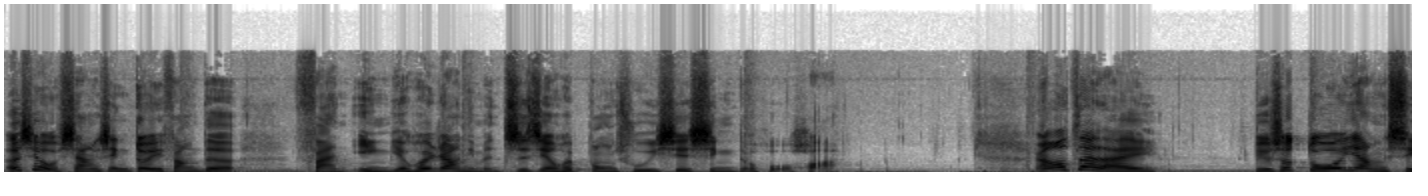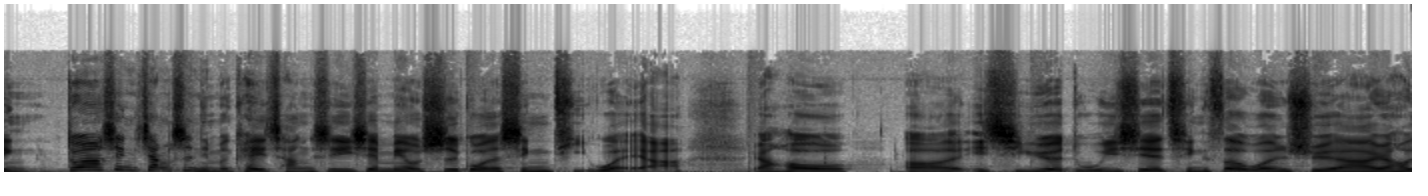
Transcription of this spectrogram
而且我相信对方的反应也会让你们之间会蹦出一些新的火花。然后再来，比如说多样性，多样性像是你们可以尝试一些没有试过的新体位啊，然后。呃一起阅读一些情色文学啊，然后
